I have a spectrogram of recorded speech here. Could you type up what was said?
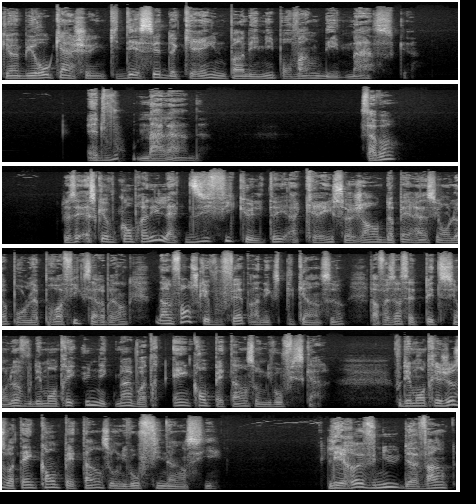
qui a un bureau caché, qui décide de créer une pandémie pour vendre des masques. Êtes-vous malade? Ça va? Est-ce que vous comprenez la difficulté à créer ce genre d'opération-là pour le profit que ça représente? Dans le fond, ce que vous faites en expliquant ça, en faisant cette pétition-là, vous démontrez uniquement votre incompétence au niveau fiscal. Vous démontrez juste votre incompétence au niveau financier. Les revenus de vente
